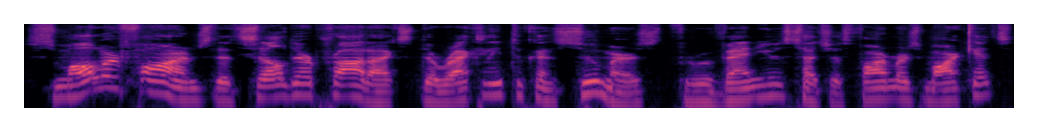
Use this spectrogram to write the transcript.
Smaller farms that sell their products directly to consumers through venues such as farmers markets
